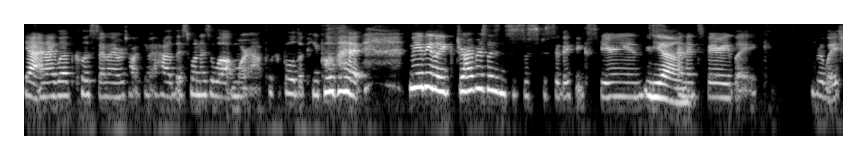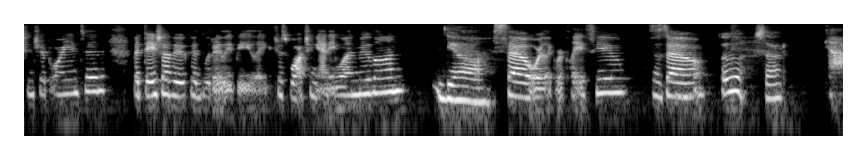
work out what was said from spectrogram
Yeah, and I love Callista and I were talking about how this one is a lot more applicable to people that maybe like driver's license is a specific experience. Yeah. And it's very like relationship oriented. But Deja Vu could literally be like just watching anyone move on. Yeah. So or like replace you. That's so. Oh, sad. yeah,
